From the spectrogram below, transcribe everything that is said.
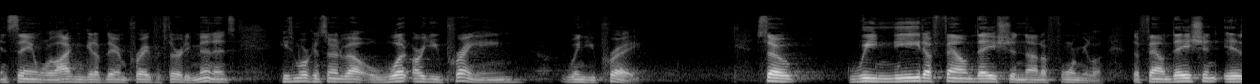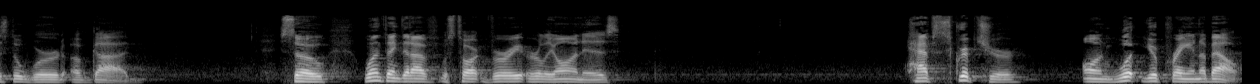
and saying, well, I can get up there and pray for 30 minutes. He's more concerned about what are you praying when you pray. So, we need a foundation, not a formula. The foundation is the Word of God. So, one thing that I was taught very early on is have Scripture on what you're praying about.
